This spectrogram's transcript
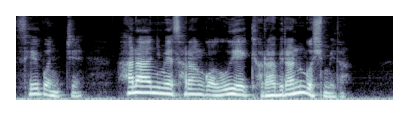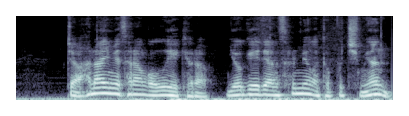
세 번째, 하나님의 사랑과 의의 결합이라는 것입니다. 자, 하나님의 사랑과 의의 결합. 여기에 대한 설명을 덧붙이면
